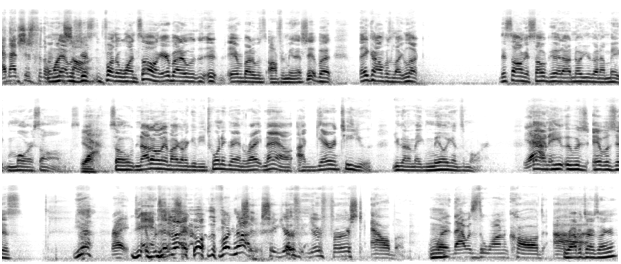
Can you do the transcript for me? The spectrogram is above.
And that's just for the And one that song. was just for the one song. Everybody was it, everybody was offering me that shit, but Akon was like, "Look, this song is so good. I know you're gonna make more songs. yeah. So not only am I gonna give you twenty grand right now, I guarantee you, you're gonna make millions more." Yeah. And he, it was it was just, yeah. Right. Yeah, like, what the fuck not? So, so your your first album, what, that was the one called uh. Rapper Turned singer.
